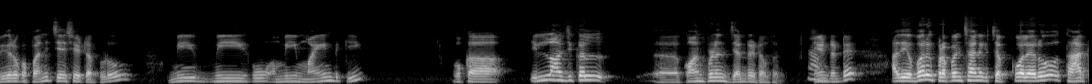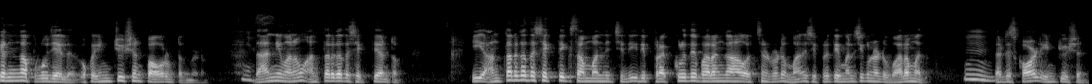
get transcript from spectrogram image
మీరు ఒక పని చేసేటప్పుడు మీ మీకు మీ మైండ్కి ఒక ఇల్లాజికల్ కాన్ఫిడెన్స్ జనరేట్ అవుతుంది. ఏంటంటే అది ఎవరు ప్రపంచానికి చెప్పుకోలేరు తార్కికంగా ప్రూవ్ చేయలేరు. ఒక ఇంట్యూషన్ పవర్ ఉంటుంది మేడం. దాన్ని మనం అంతర్గత శక్తి అంటాం. ఈ అంతర్గత శక్తికి సంబంధించింది ఇది ప్రకృతి పరంగా వచ్చినటువంటి మనిషి ప్రతి మనిషికి ఉన్నటువంటి వరం అది. That is called intuition.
